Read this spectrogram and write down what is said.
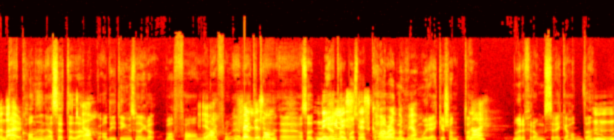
Men det Det er kan hende jeg har sett det. Det er Ja. nok av de tingene som jeg tenker at Hva faen var Ja, det for noe? Jeg veldig sånn uh, altså, det nihilistisk og Her var det random, noe humor jeg ikke skjønte. Nei. Noen referanser jeg ikke hadde. Mm,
